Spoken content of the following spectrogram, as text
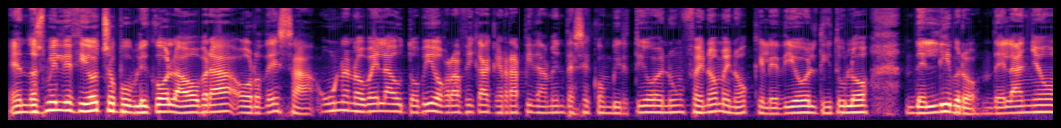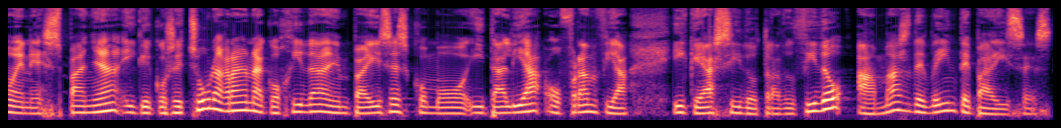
En 2018 publicó la obra Ordesa, una novela autobiográfica que rápidamente se convirtió en un fenómeno que le dio el título del libro del año en España y que cosechó una gran acogida en países como Italia o Francia y que ha sido traducido a más de 20 países.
